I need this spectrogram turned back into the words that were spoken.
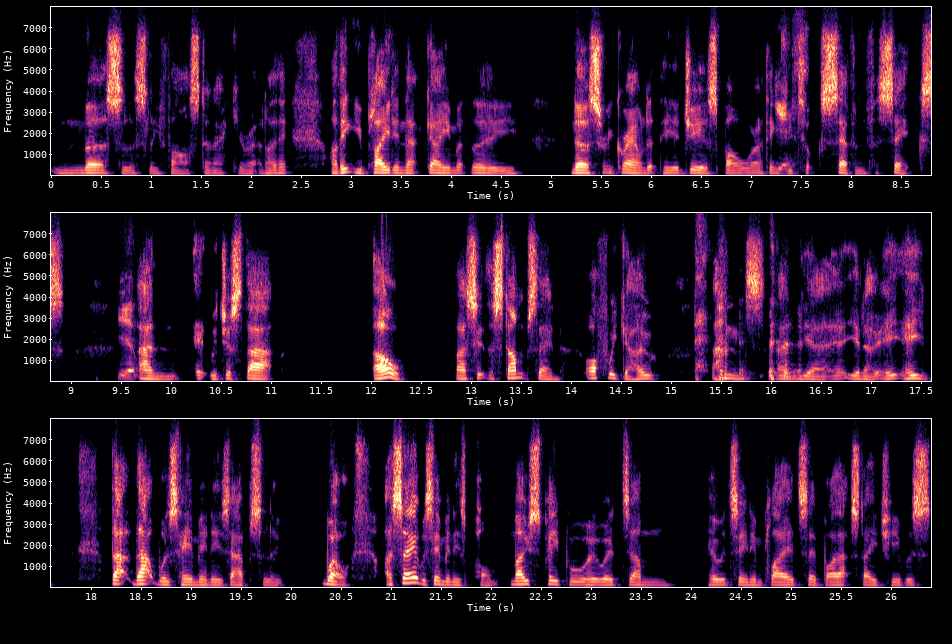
mercilessly fast and accurate. And I think I think you played in that game at the nursery ground at the Ageas Bowl where I think yes. he took seven for six. Yeah. And it was just that, oh, that's it, the stumps then. Off we go. And and yeah, you know, he he that that was him in his absolute. Well, I say it was him in his pomp. Most people who had um, who had seen him play had said by that stage he was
